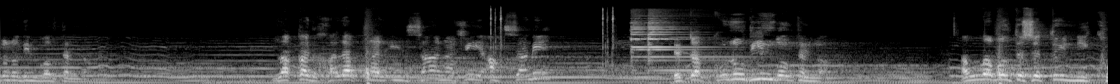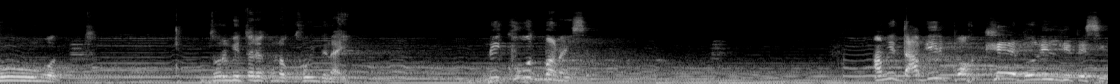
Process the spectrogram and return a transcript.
কোনোদিন বলতেন না। লাকাদ খালাকনাল ইনসানা আহসানি, এটা কোনোদিন বলতেন না। আল্লাহ বলতেছে, তুই নিখুঁত। তোর ভিতরে কোনো খুদ নাই। নিখুঁত বানাইছে। আমি দাবির পক্ষে দলিল দিতেছি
